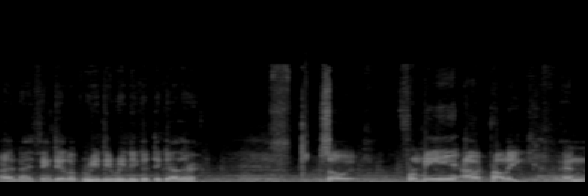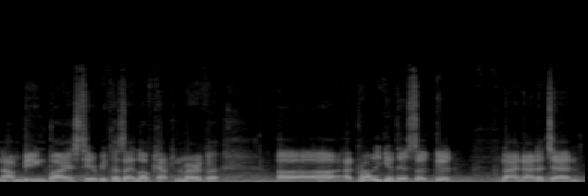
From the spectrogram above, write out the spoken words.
And I think they look really, really good together. So for me, I would probably, and I'm being biased here because I love Captain America, uh, I'd probably give this a good 9 out of 10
